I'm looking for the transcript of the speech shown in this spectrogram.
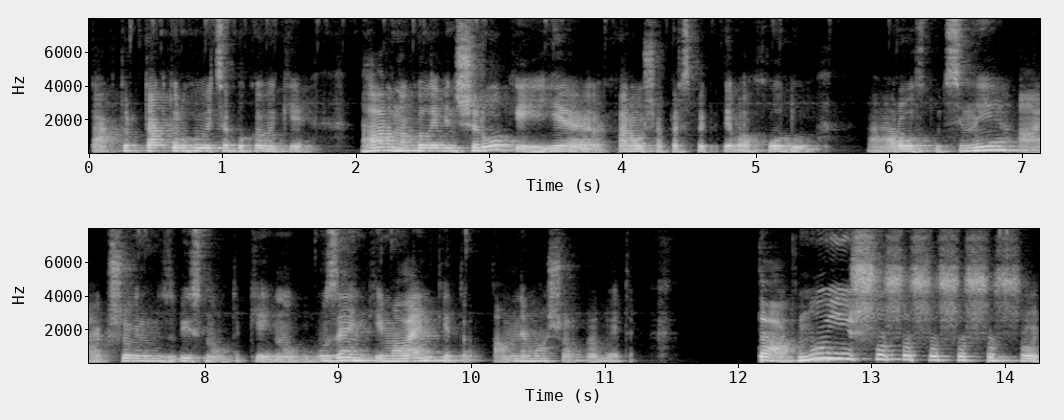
Так, так торгуються боковики. Гарно, коли він широкий, є хороша перспектива ходу росту ціни. А якщо він, звісно, такий ну, вузенький, маленький, то там нема що робити. Так, ну і що, що, що, що, що, що?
